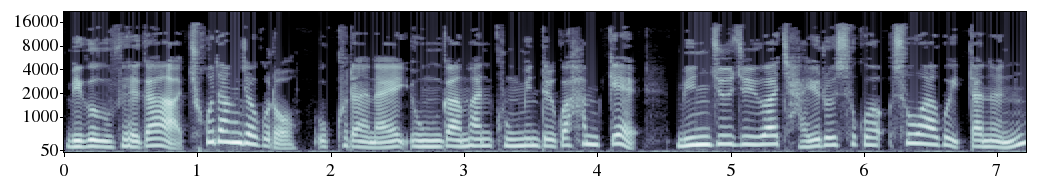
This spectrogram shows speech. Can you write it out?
미국 의회가 초당적으로 우크라이나의 용감한 국민들과 함께 민주주의와 자유를 수호하고 있다는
